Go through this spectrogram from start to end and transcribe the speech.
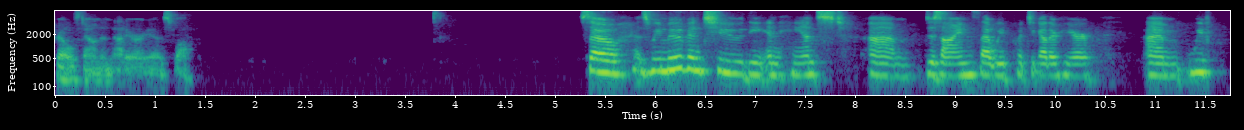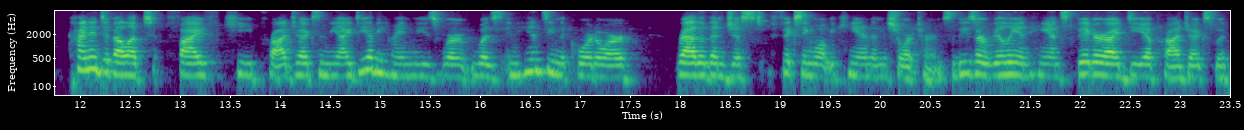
trails down in that area as well. So as we move into the enhanced um, designs that we've put together here, um, we've kind of developed five key projects. And the idea behind these were was enhancing the corridor rather than just fixing what we can in the short term. So these are really enhanced, bigger idea projects with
